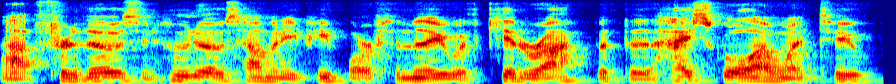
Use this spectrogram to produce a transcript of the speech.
Uh, for those, and who knows how many people are familiar with Kid Rock, but the high school I went to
